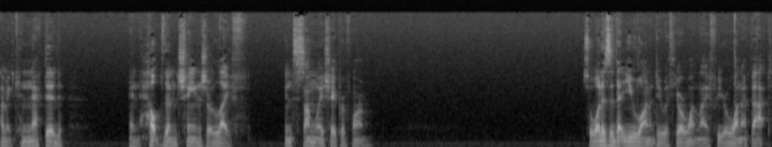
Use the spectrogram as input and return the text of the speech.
Having connected and helped them change their life in some way, shape, or form. So, what is it that you want to do with your one life, your one at bat?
